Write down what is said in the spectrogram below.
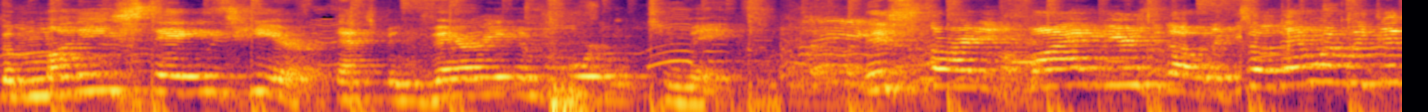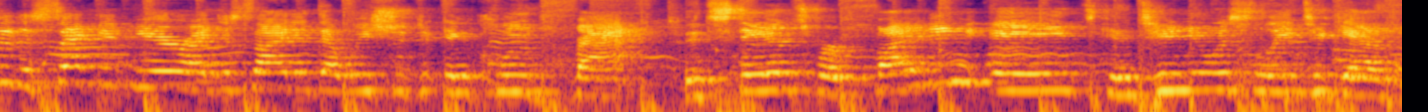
the money stays here. That's been very important to me. This started five years ago. So then when we did it a second year, I decided that we should include FACT. It stands for Fighting AIDS Continuously Together.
